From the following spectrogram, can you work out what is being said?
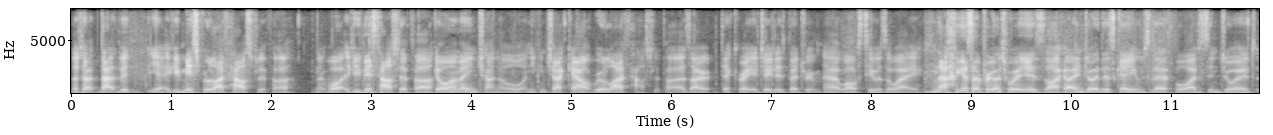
That, that, yeah, if you missed real life house flipper, what? If you've missed house flipper, go on my main channel and you can check out real life house flipper as I decorated JJ's bedroom uh, whilst he was away. now, I guess that's pretty much what it is. Like, I enjoyed this game, so therefore I just enjoyed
